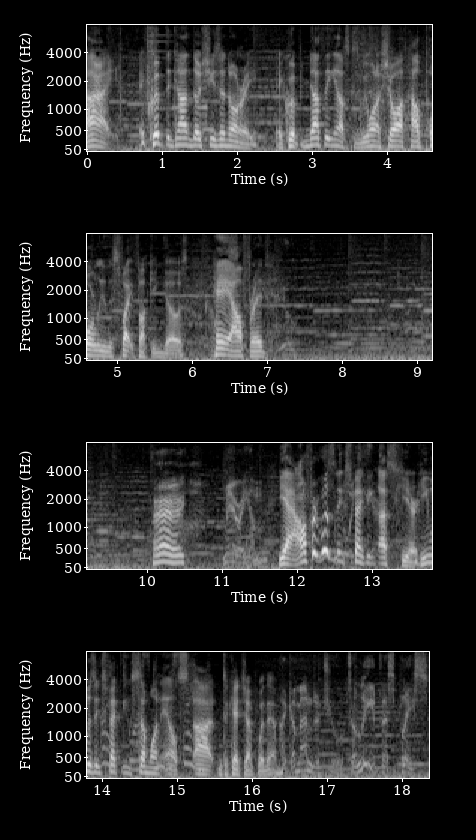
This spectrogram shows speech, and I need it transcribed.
Alright, equip the Gondo Shizunori. Equip nothing else because we want to show off how poorly this fight fucking goes. Hey, Alfred. Hey. Miriam, Yeah, Alfred wasn't expecting us here. He was expecting someone else uh, to catch up with him. I commanded you to leave this place.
